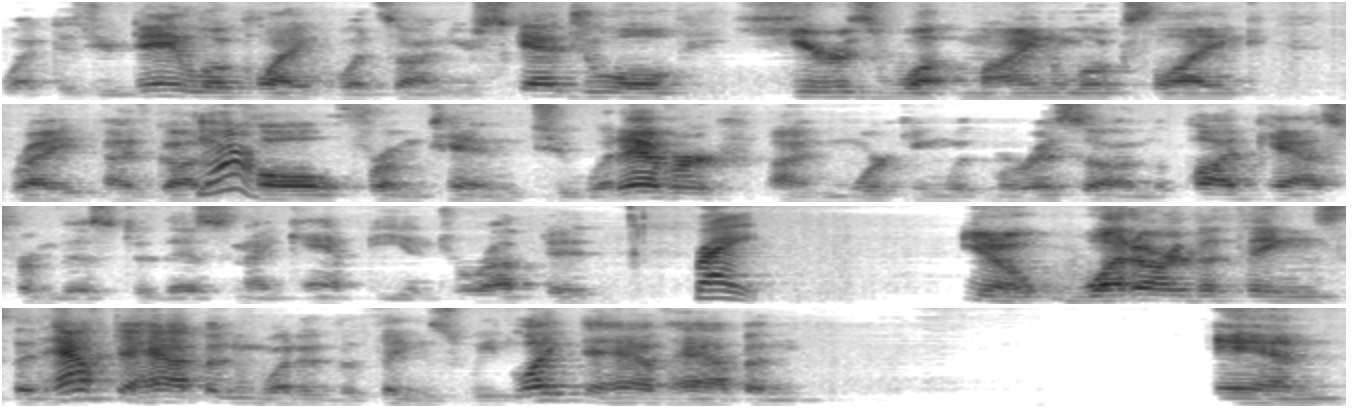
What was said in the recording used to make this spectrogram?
What does your day look like? What's on your schedule? Here's what mine looks like, right? I've got Yeah. a call from 10 to whatever. I'm working with Marisa on the podcast from this to this, and I can't be interrupted Right. you know, what are the things that have to happen? What are the things we'd like to have happen? And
